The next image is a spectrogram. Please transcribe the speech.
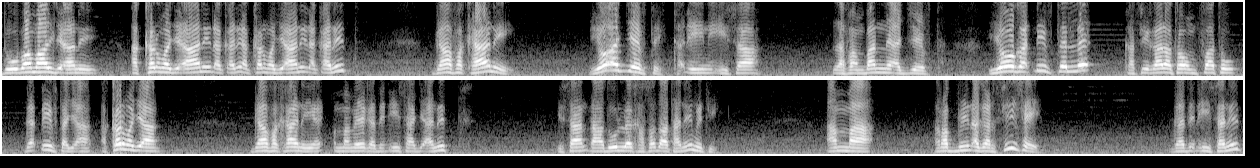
je'ani akkanuma je'anii dhaqanii akkanuma je'anii dhaqanit gaafa kaani yoo ajjeefte ka dhiini isaa lafan banne ajjeefta yoo gadhiiftellee ka sigara tonfatu gadhiifta je'an akkanuma je'an gaafa kaani amma mee gadi dhiisaa je'anit isaan dhaadulle ka sodaatanii miti amma rabbiin agarsiise gadi dhiisanit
